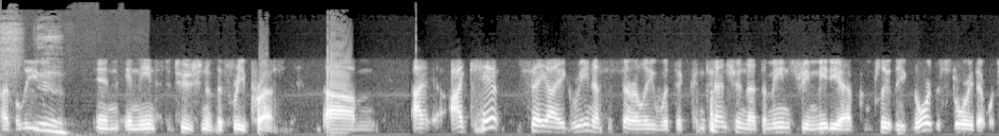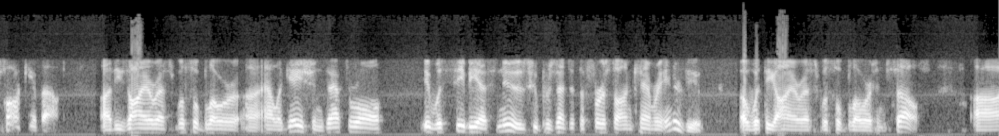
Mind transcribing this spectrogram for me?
I believe yeah. in in the institution of the free press. Um, I I can't say I agree necessarily with the contention that the mainstream media have completely ignored the story that we're talking about. Uh, these IRS whistleblower uh, allegations. After all, it was CBS News who presented the first on-camera interview uh, with the IRS whistleblower himself. Uh,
